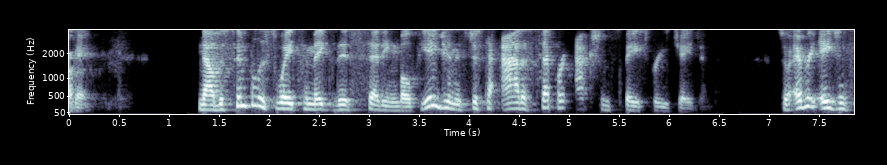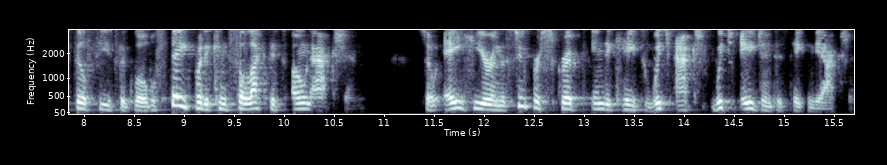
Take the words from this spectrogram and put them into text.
Okay, now, the simplest way to make this setting multi-agent is just to add a separate action space for each agent. So every agent still sees the global state, but it can select its own action. So A here in the superscript indicates which, action, which agent is taking the action.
